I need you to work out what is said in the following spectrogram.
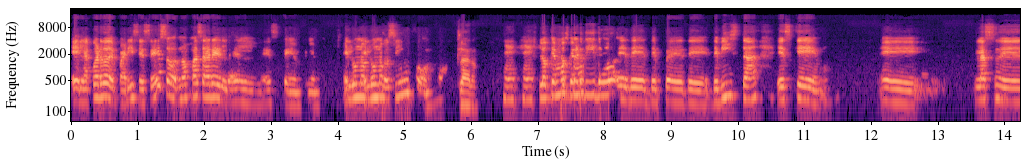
el Acuerdo de París es eso, no pasar el, el, este, el 1.5. Claro. Lo que hemos perdido eh, de, vista es que eh, eh,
